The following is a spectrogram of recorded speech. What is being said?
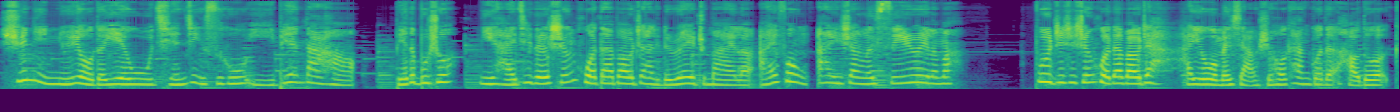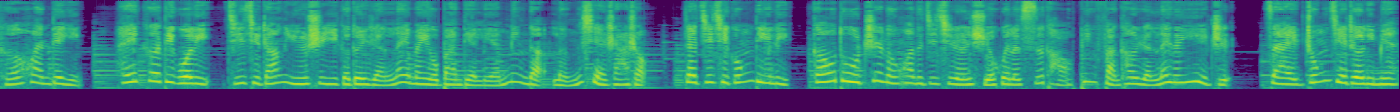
虚拟女友的业务前景似乎一片大好。别的不说，你还记得《生活大爆炸》里的 Rage 买了 iPhone，爱上了 Siri 了吗？不只是《生活大爆炸》，还有我们小时候看过的好多科幻电影，《黑客帝国》里，机器章鱼是一个对人类没有半点怜悯的冷血杀手。在机器公敌里，高度智能化的机器人学会了思考并反抗人类的意志。在《终结者》里面，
